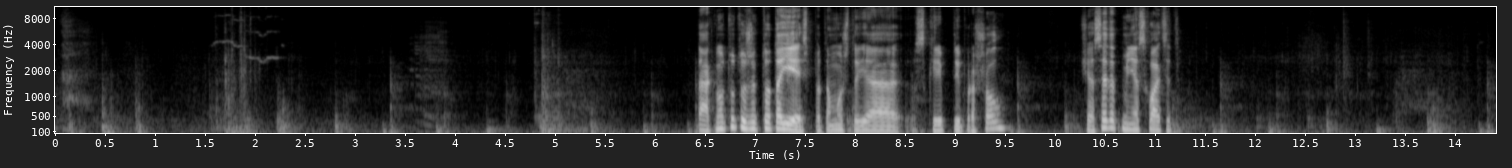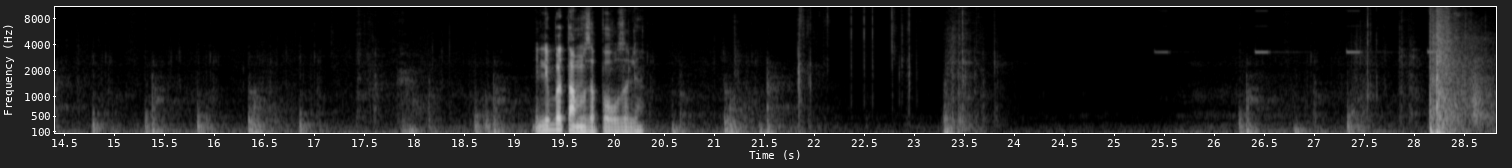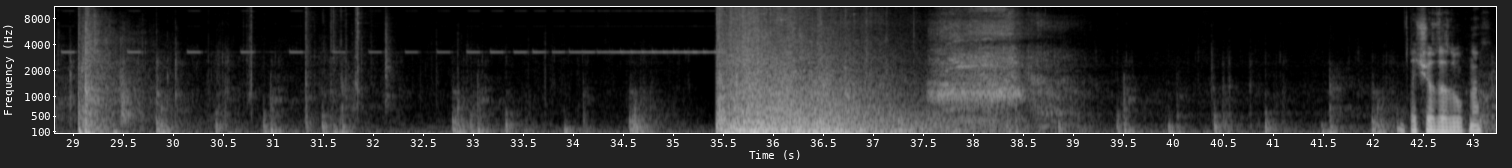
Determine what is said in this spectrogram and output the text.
Так, ну тут уже кто-то есть, потому что я скрипты прошел. Сейчас этот меня схватит. Либо там заползали. Это что за звук нахуй?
